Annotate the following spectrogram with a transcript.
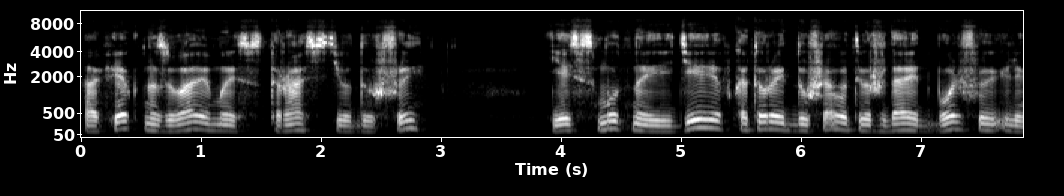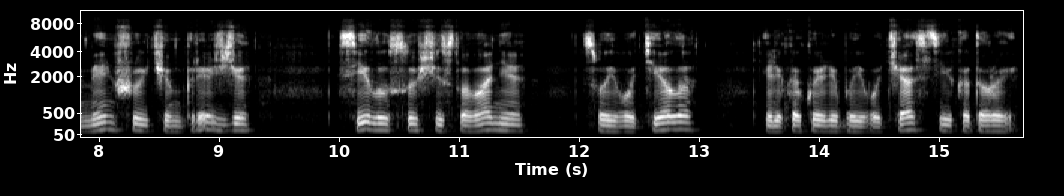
Аффект, называемый страстью души, есть смутная идея, в которой душа утверждает большую или меньшую, чем прежде, силу существования своего тела или какой-либо его части, которой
